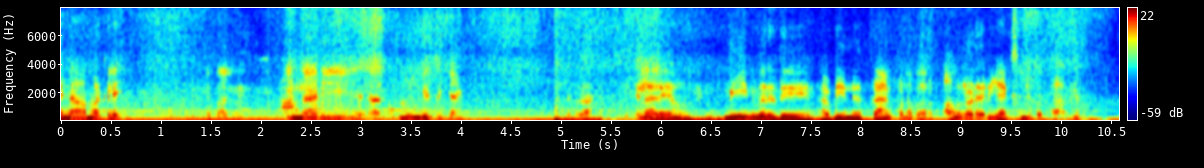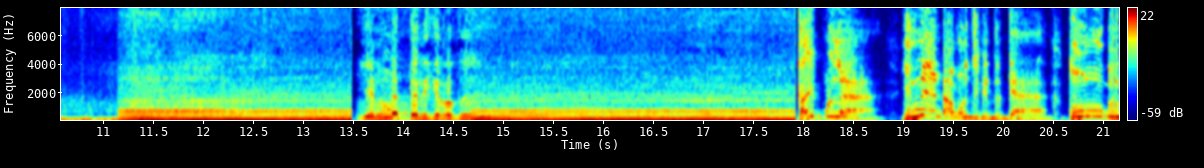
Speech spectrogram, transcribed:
என்ன மக்களே பின்னாடி எல்லாரும் தூங்கிட்டு இருக்காங்க. சரிதா? எல்லாரையும் மீன் வருது அப்படின்னு பிராங்க் பண்ண போறோம். அவங்களோட ரியாக்ஷன் இப்ப பாருங்க. என்ன தெரிகிறது? கைப்புள்ள இன்னும் ஏண்டா முடிச்சுக்கிட்டு இருக்க. தூங்கு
